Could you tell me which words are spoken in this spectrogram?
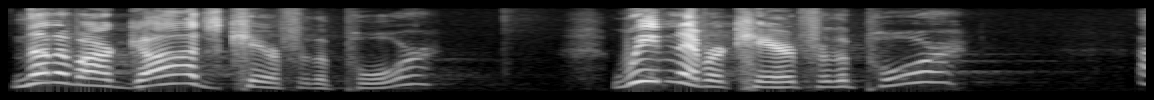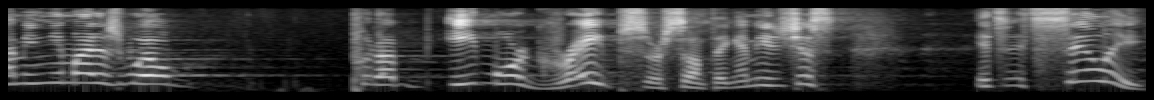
None of our gods care for the poor. We've never cared for the poor. I mean, you might as well put up, eat more grapes or something. I mean, it's just, it's, it's silly.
